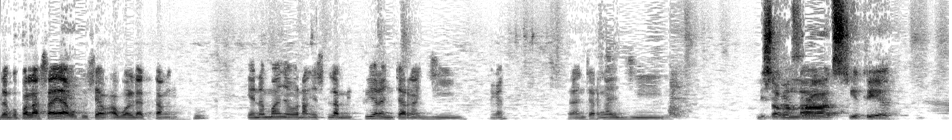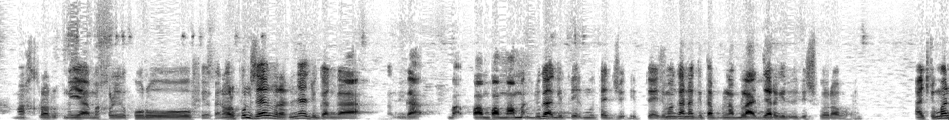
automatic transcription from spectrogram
dalam kepala saya waktu saya awal datang itu yang namanya orang Islam itu ya lancar ngaji, ya kan? Lancar ngaji. Bisa makhraj gitu ya. Makhraj ya makhraj huruf ya kan. Walaupun saya sebenarnya juga nggak nggak paham-paham amat juga gitu ilmu tajwid itu ya. Cuma karena kita pernah belajar gitu di surau kan. Nah, cuman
